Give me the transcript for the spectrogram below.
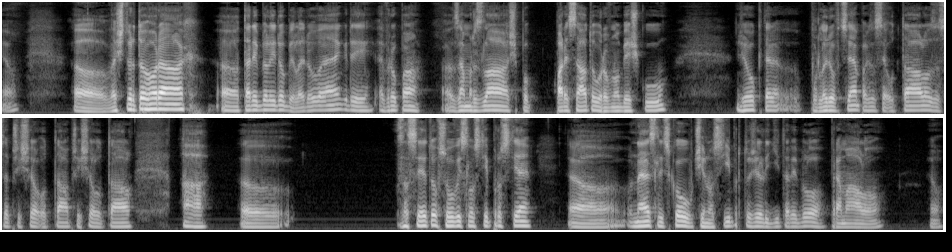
Jo? Uh, ve čtvrtohorách uh, tady byly doby ledové, kdy Evropa zamrzla až po 50. rovnoběžku, že jo, které, pod ledovcem, pak zase otálo, zase přišel otál, přišel otál a uh, zase je to v souvislosti prostě ne s lidskou činností, protože lidí tady bylo pramálo, jo,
